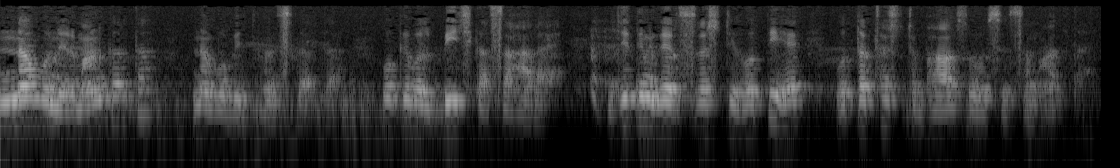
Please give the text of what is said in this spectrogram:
न वो निर्माण करता, न वो विध्वंस करता। वो केवल बीच का सहारा है। जितनी देर सृष्टि होती है, वो तथस्थ भाव से उसे संभालता है।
